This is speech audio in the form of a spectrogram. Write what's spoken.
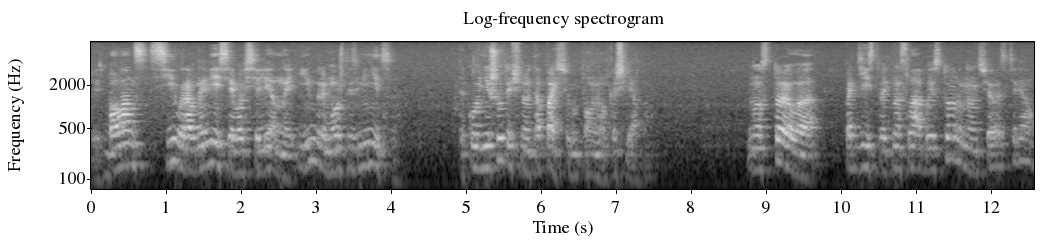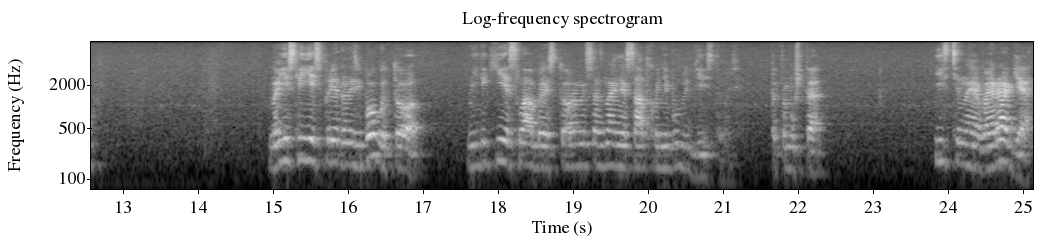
То есть баланс сил, равновесия во Вселенной Индры может измениться. Такую нешуточную топассию выполнял Кашьяпа. Но стоило подействовать на слабые стороны, он все растерял. Но если есть преданность Богу, то никакие слабые стороны сознания садху не будут действовать. Потому что истинная вайрагия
